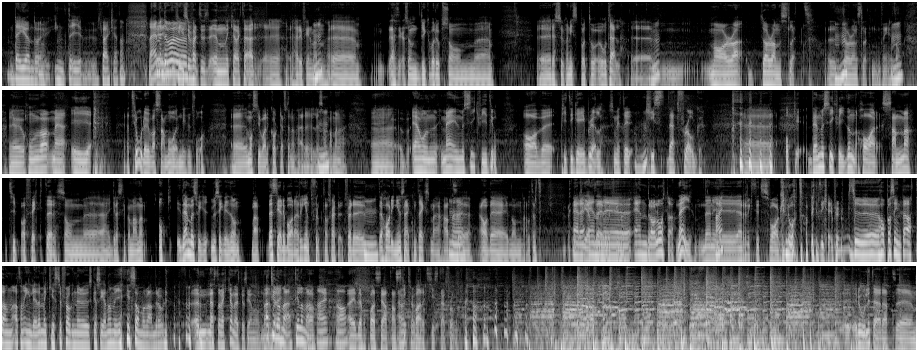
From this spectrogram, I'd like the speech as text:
det är ju ändå Mm. inte i verkligheten. Nej, men Eh, det var... finns ju faktiskt en karaktär eh, här i filmen Mm. eh, som dyker både upp som eh, eh, receptionist på ett ho- hotell. Eh, Mm. Mara. Eh, Mhm. Durnslet, någonting heter Mm. hon. Eh, hon var med i, jag tror det var samma år, 92. Eh, det måste ju vara kort efter den här, eller Mm. samma med den här. Eh, är hon med i en musikvideo av eh, Peter Gabriel som heter Mhm. Kiss That Frog. Eh, och den musikvideon har samma typ av effekter som eh, Gräsklipparmannen. Och i den musik musikvideon, va, där ser det bara rent fruktansvärt ut. För det, det har ingen sån här kontext med att eh, ja, det är någon alternativ Är det en, eh, en bra låt då? Nej, den är Nej. en riktigt svag låt av Peter Gabriel. Du eh, hoppas inte att han, att han inleder med Kiss the Frog när du ska se honom i, i sommar med andra ord? Eh, Nästa vecka när jag ska se honom. ja, till och med. Till och med. Ja. Nej, ja. Nej, det hoppas jag att han det skippar. Kiss That Frog. Roligt är att eh, eh,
